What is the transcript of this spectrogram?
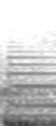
you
